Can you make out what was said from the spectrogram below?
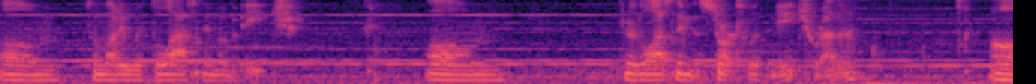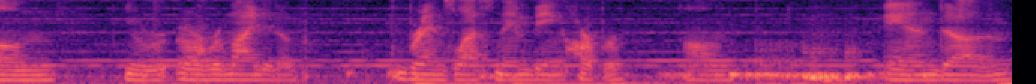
um, somebody with the last name of H, um, or the last name that starts with H rather. Um, you are reminded of Bran's last name being Harper, um, and um,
